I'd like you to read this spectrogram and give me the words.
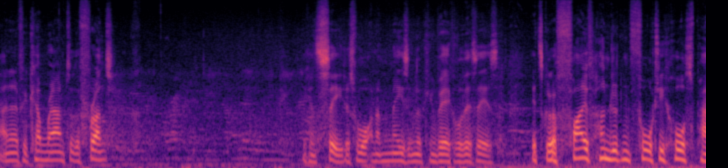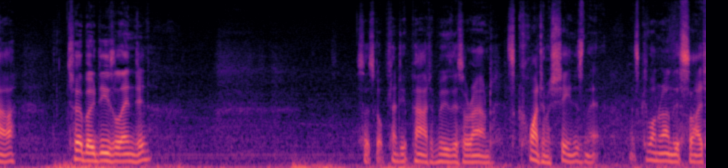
And then if you come round to the front, you can see just what an amazing looking vehicle this is. It's got a 540 horsepower turbo diesel engine. So it's got plenty of power to move this around. It's quite a machine, isn't it? Let's come on around this side.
